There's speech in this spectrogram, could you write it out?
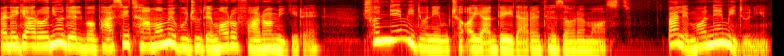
و نگرانی و دلواپسی تمام وجود ما رو فرا می‌گیره چون نمی‌دونیم چه آینده در انتظار ماست. بله ما نمی‌دونیم.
